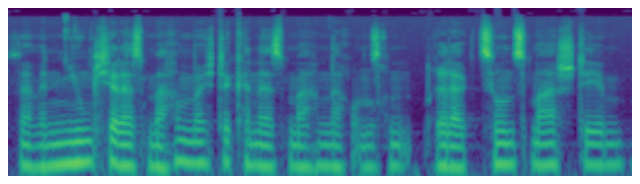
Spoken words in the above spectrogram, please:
Sondern wenn ein Jugendlicher das machen möchte, kann er es machen nach unseren Redaktionsmaßstäben.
